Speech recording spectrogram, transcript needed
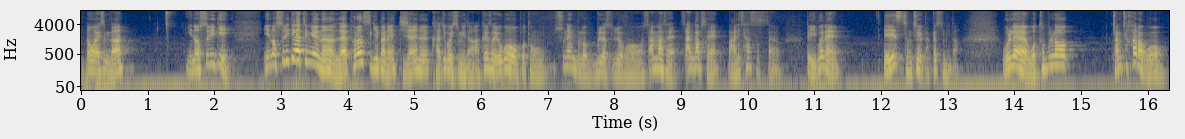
넘어가겠습니다. 이노3D 이노3D 같은 경우에는 reference 기반의 디자인을 가지고 있습니다. 그래서 요거 보통 수냉 블록 물려 쓰려고 싼 맛에 싼 값에 많이 샀었어요. 근데 이번에 AS 정책이 바뀌었습니다. 원래 water block 장착하라고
